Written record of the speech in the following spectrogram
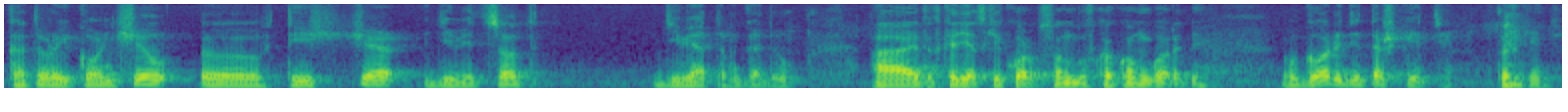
который кончил э, в 1909 году. А этот кадетский корпус, он был в каком городе? В городе Ташкенте. Ташкенте.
